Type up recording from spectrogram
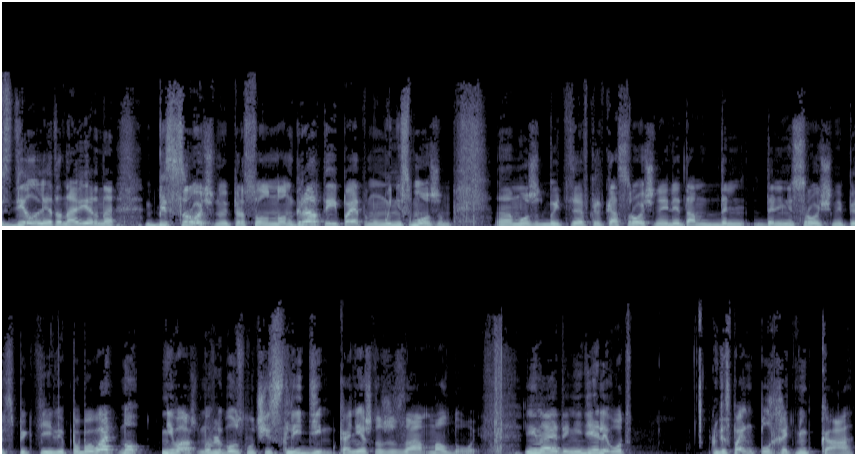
сделали это, наверное, бессрочную персону нон-грата, и поэтому мы не сможем, э, может быть, в краткосрочной или там даль- дальнесрочной перспективе побывать. Но неважно, мы в любом случае следим, конечно же, за Молдовой. И на этой неделе вот господин Плохотнюка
